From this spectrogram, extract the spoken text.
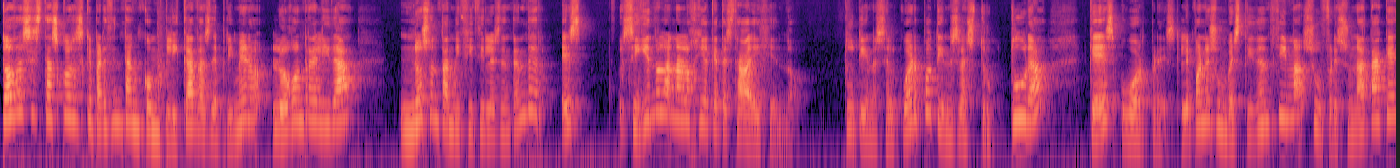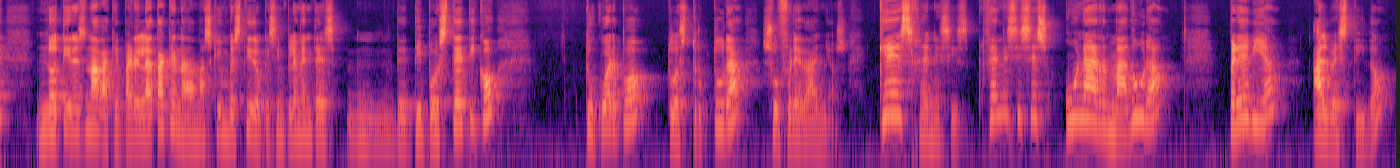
Todas estas cosas que parecen tan complicadas de primero, luego en realidad no son tan difíciles de entender. Es siguiendo la analogía que te estaba diciendo. Tú tienes el cuerpo, tienes la estructura, que es WordPress. Le pones un vestido encima, sufres un ataque, no tienes nada que pare el ataque, nada más que un vestido que simplemente es mm, de tipo estético. Tu cuerpo, tu estructura, sufre daños. ¿Qué es Génesis? Génesis es una armadura previa al vestido.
